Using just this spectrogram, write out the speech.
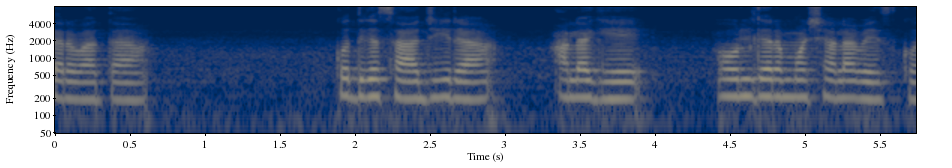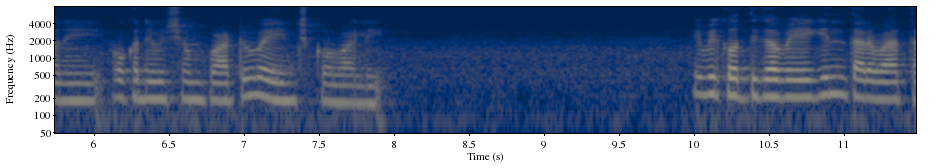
తర్వాత కొద్దిగా సాజీరా అలాగే ఓల్ గరం మసాలా వేసుకొని ఒక నిమిషం పాటు వేయించుకోవాలి. ఇవి కొద్దిగా వేగిన తర్వాత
